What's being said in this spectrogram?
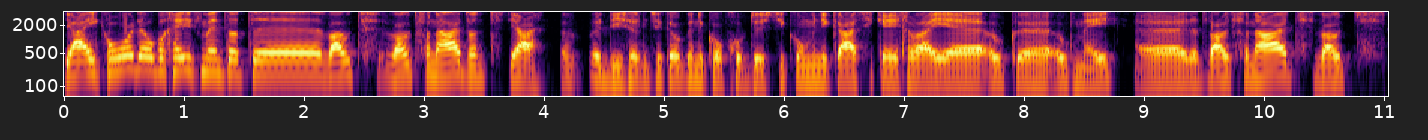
ja, ik hoorde op een gegeven moment dat uh, Wout, Wout van Aert, want ja, die zat natuurlijk ook in de kopgroep, dus die communicatie kregen wij uh, ook, ook mee. dat Wout van Aert, Wout,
